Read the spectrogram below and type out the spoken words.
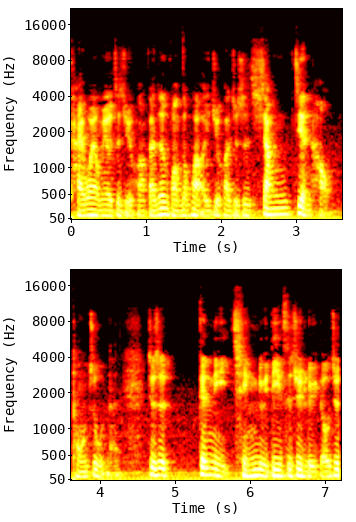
台湾有没有这句话，反正广东话有一句话就是“相见好，同住难”，就是跟你情侣第一次去旅游就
